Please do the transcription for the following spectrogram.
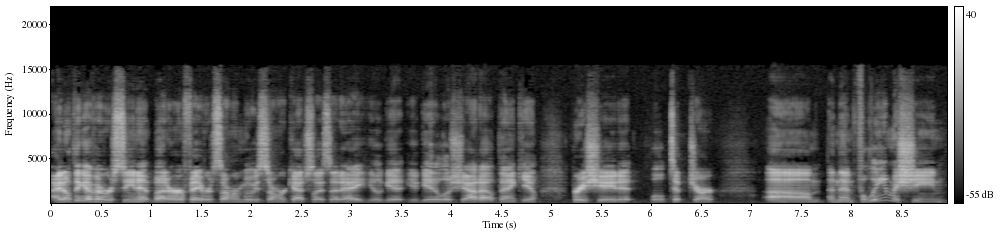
I don't think I've ever seen it, but her favorite summer movie, Summer Catch. So I said, hey, you'll get you'll get a little shout out. Thank you, appreciate it. Little tip jar. Um, and then Feline Machine,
